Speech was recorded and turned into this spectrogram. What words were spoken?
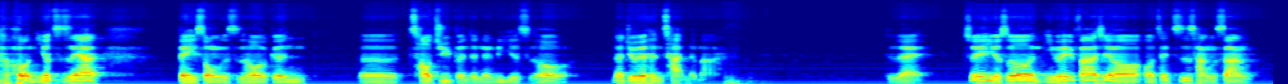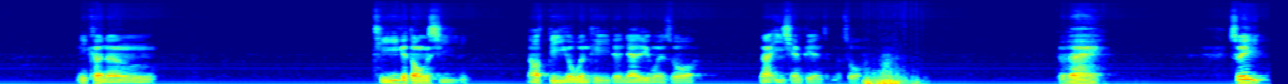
然后你又只剩下背诵的时候，跟呃抄剧本的能力的时候，那就会很惨的嘛，对不对？所以有时候你会发现哦哦，在职场上，你可能提一个东西，然后第一个问题，人家就问说：“那以前别人怎么做？”对不对？所以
